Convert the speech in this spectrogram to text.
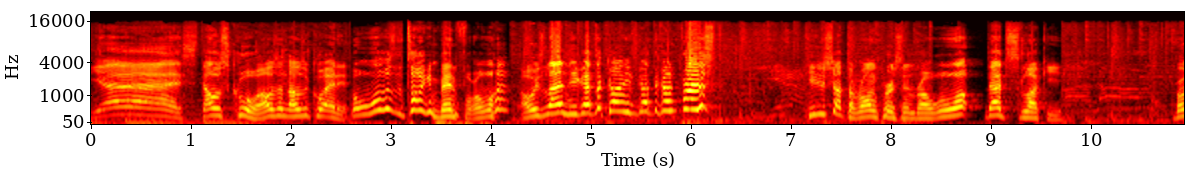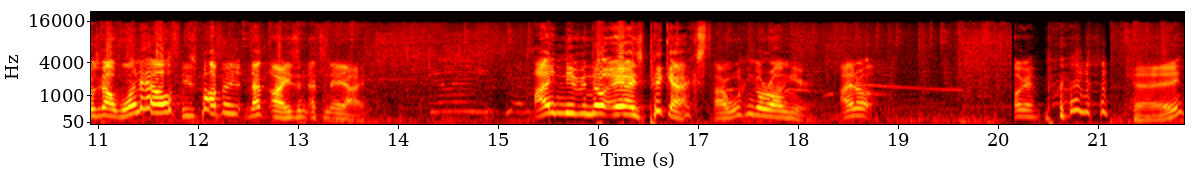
Yes, that was cool. That was a, that was a cool edit. But what was the talking Ben for? What? Oh, he's landing. He got the gun. He's got the gun first. He just shot the wrong person, bro. What? That's lucky. Bro's got one health. He's popping. That. All right. He's an. That's an AI. I didn't even know AI's pickaxed. All right. What can go wrong here? I don't. Okay. okay.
